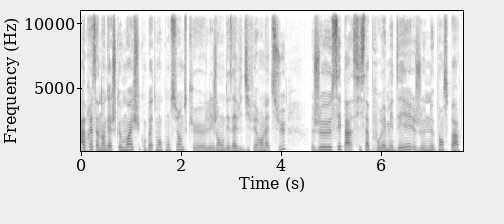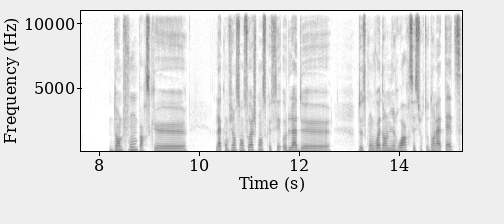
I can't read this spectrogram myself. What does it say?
Après, ça n'engage que moi et je suis complètement consciente que les gens ont des avis différents là-dessus. Je sais pas si ça pourrait m'aider, je ne pense pas dans le fond parce que la confiance en soi, je pense que c'est au-delà de, de ce qu'on voit dans le miroir, c'est surtout dans la tête.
